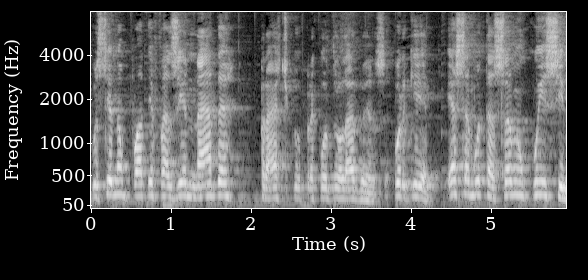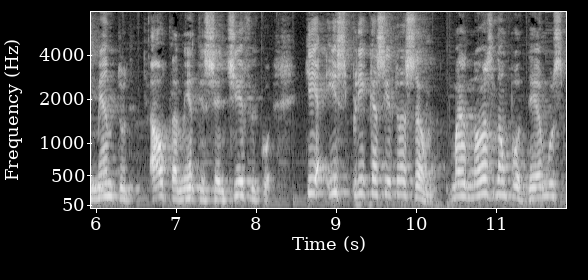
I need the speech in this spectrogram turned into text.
você não pode fazer nada prático para controlar a doença. Porque essa mutação é um conhecimento altamente científico que explica a situação, mas nós não podemos,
